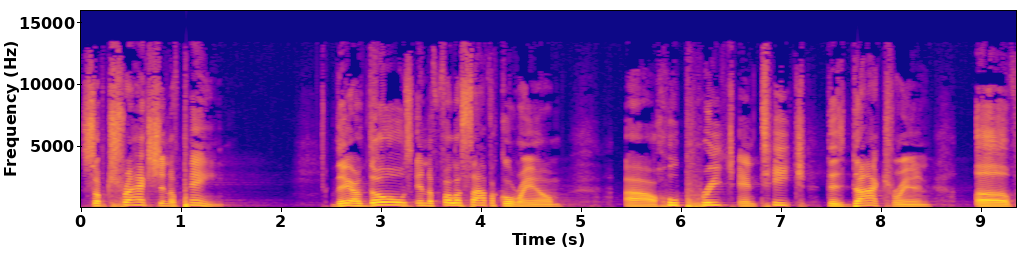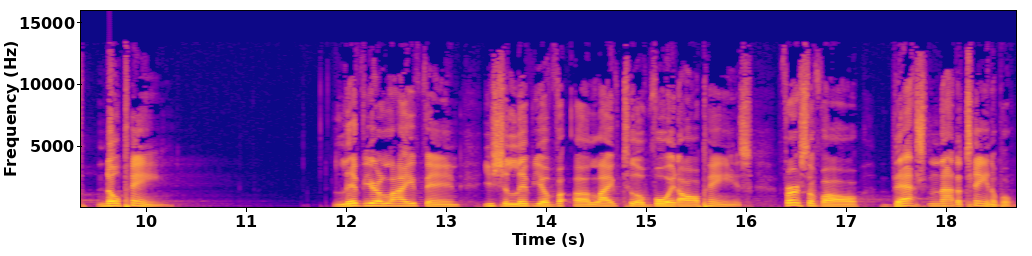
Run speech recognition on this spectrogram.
subtraction of pain. There are those in the philosophical realm uh, who preach and teach this doctrine of no pain. Live your life and you should live your uh, life to avoid all pains. First of all, that's not attainable.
